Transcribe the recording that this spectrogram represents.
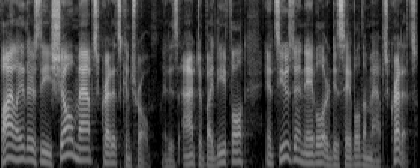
Finally, there's the Show Maps Credits control. It is active by default and it's used to enable or disable the map's credits.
